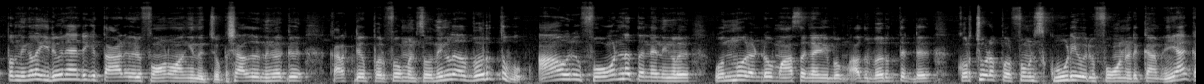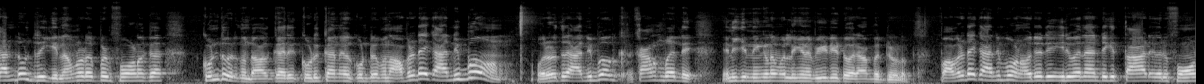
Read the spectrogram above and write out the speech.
ഇപ്പം നിങ്ങൾ ഇരുപതിനായിരം രൂപയ്ക്ക് താഴെ ഒരു ഫോൺ വാങ്ങി വെച്ചു. പക്ഷെ അത് നിങ്ങൾക്ക് കറക്റ്റ് പെർഫോമൻസോ നിങ്ങൾ വെറുത്തു പോകും ആ ഒരു ഫോണിനെ തന്നെ നിങ്ങൾ ഒന്നോ രണ്ടോ മാസം കഴിയുമ്പം അത് വെറുത്തിട്ട് കുറച്ചുകൂടെ പെർഫോമൻസ് കൂടിയ ഒരു ഫോൺ എടുക്കാൻ ഞാൻ കണ്ടുകൊണ്ടിരിക്കില്ല. നമ്മളോട് എപ്പോഴും ഫോണൊക്കെ കൊണ്ടുവരുന്നുണ്ട്. ആൾക്കാർ കൊടുക്കാനൊക്കെ കൊണ്ടുവരുമ്പോൾ അവരുടെയൊക്കെ അനുഭവമാണ്. ഓരോരുത്തരുടെ അനുഭവം കാണുമ്പോൾ അല്ലേ എനിക്ക് നിങ്ങളുടെ മുന്നിൽ ഇങ്ങനെ വീഡിയോ ഇട്ട് വരാൻ പറ്റുള്ളൂ. അപ്പോൾ അവരുടെയൊക്കെ അനുഭവമാണ്. അവരൊരു ഇരുപതിനായിരം രൂപയ്ക്ക് താഴെ ഒരു ഫോൺ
